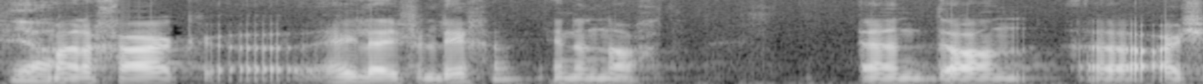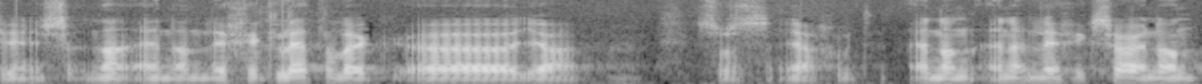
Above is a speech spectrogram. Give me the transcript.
ja. Maar dan ga ik eh, heel even liggen in de nacht. En dan, eh, als je, dan, en dan lig ik letterlijk, eh, ja, zoals, ja goed. En dan, en dan lig ik zo en dan,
